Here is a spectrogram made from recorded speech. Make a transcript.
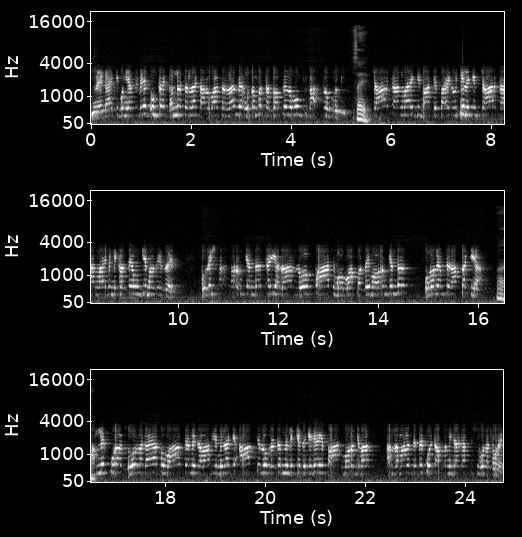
مہنگائی کی بنیاد پہ ان کا ایک دھندا چل رہا ہے کاروبار چل رہا ہے۔ میں مکمل کرتا ہوں اپنے لوگوں کی بات لوگوں صحیح۔ چار کانوائی کی بات ڈیسائیڈ ہوئی تھی لیکن چار کانوائی بھی نکلتے ہیں ان کی مرضی سے۔ گزشتہ محرم کے اندر کئی ہزار لوگ پانچ واپس محرم کے اندر انہوں نے ہم سے رابطہ کیا۔ ہاں۔ ہم نے پورا زور لگایا تو وہاں سے ہمیں جواب یہ ملا کہ آپ کے لوگ ریٹرن میں لکھ کے دیکھے گئے پانچ محرم کے بعد ہم ضمانت دیتے کوئی کام نہیں جائے گا کسی کو نہ چھوڑے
